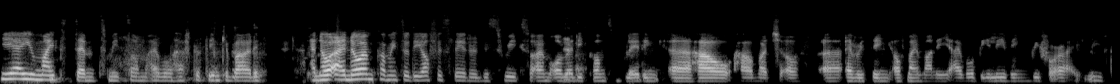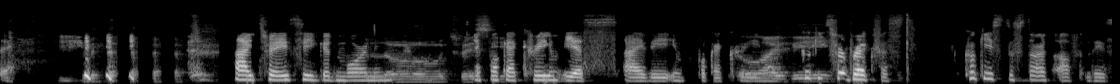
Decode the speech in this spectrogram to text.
Yeah, you might tempt me, Tom. I will have to think about it. I know. I know. I'm coming to the office later this week, so I'm already yeah. contemplating uh, how how much of uh, everything of my money I will be leaving before I leave there. Hi, Tracy. Good morning. Hello, Tracy. Epoca cream. Yes, Ivy. Epoca cream. Hello. Cookies for breakfast. Cookies to start off this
